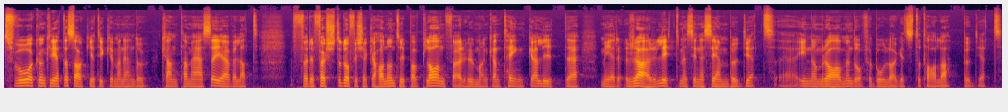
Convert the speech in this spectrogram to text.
två konkreta saker jag tycker man ändå kan ta med sig är väl att för det första då försöka ha någon typ av plan för hur man kan tänka lite mer rörligt med sin SEM-budget eh, inom ramen då för bolagets totala budget.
